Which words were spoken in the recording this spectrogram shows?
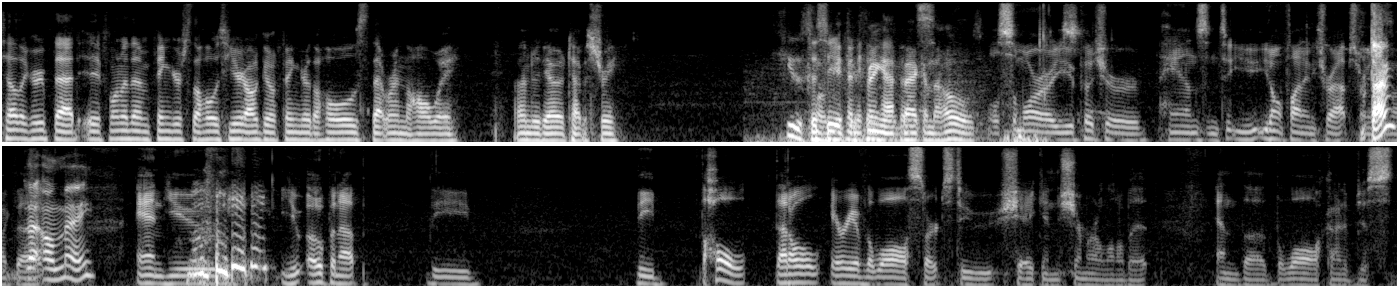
tell the group that if one of them fingers the holes here, I'll go finger the holes that were in the hallway under the other tapestry. You To see if anything fingers back in the holes. Well, Samora, you put your hands into you. You don't find any traps or anything Don't like that on me. And you you open up the the the whole that whole area of the wall starts to shake and shimmer a little bit and the the wall kind of just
